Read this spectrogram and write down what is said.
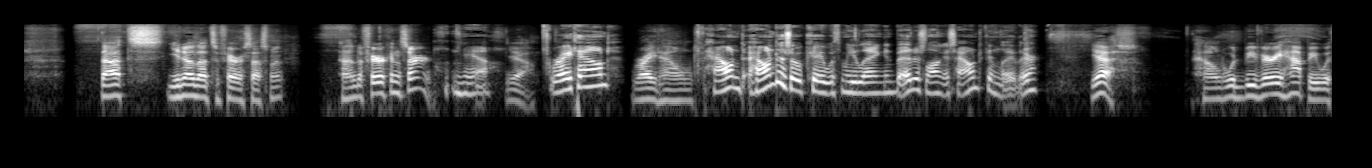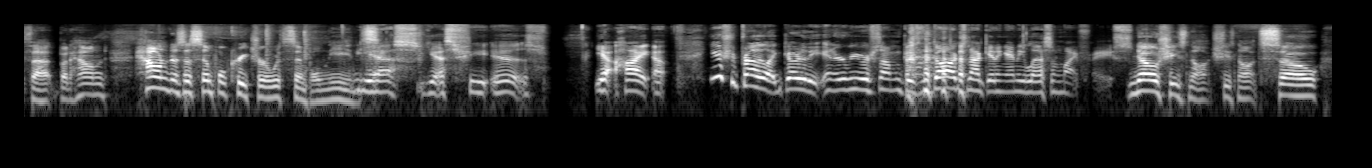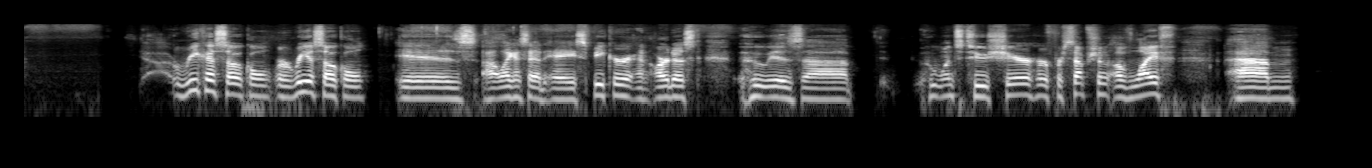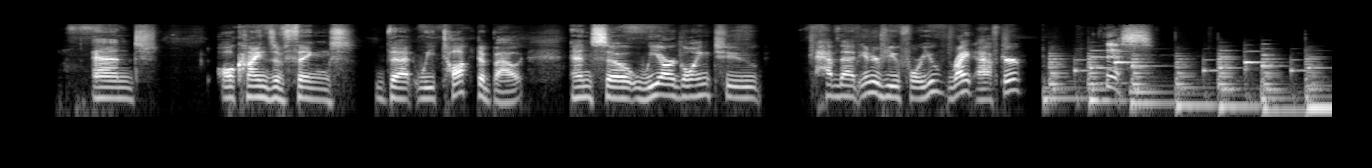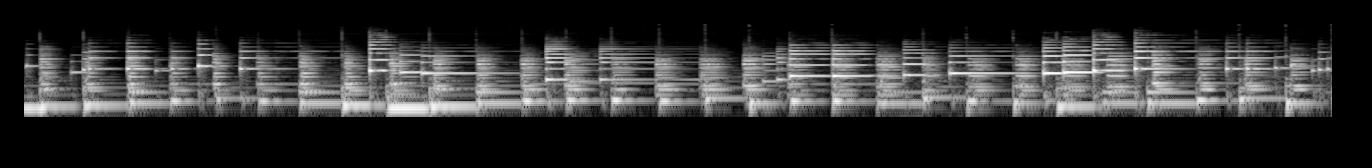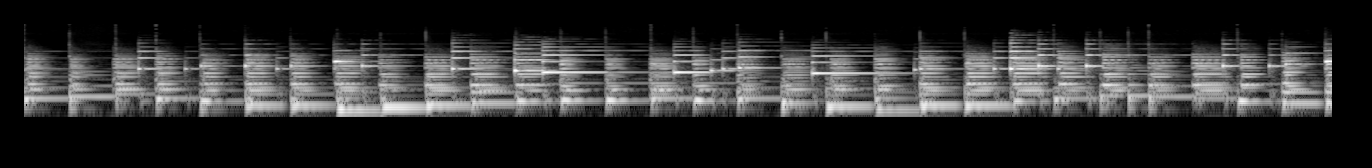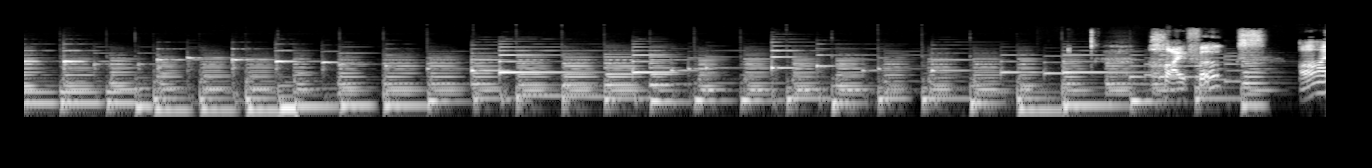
That's, you know, that's a fair assessment and a fair concern. Yeah. Yeah. Right, Hound? Right, Hound. Hound Hound is okay with me laying in bed as long as Hound can lay there. Yes. Hound would be very happy with that, but Hound Hound is a simple creature with simple needs. Yes, yes, she is. Yeah, hi. Uh, you should probably like go to the interview or something because the dog's not getting any less in my face. No, she's not. She's not. So uh, Rika Sokol or Riya Sokol is, uh, like I said, a speaker and artist who is uh, who wants to share her perception of life um, and all kinds of things that we talked about. And so we are going to have that interview for you right after this.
